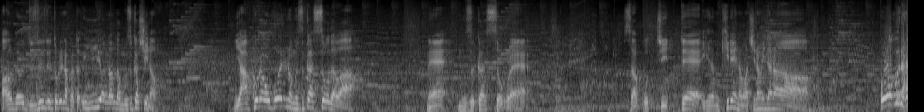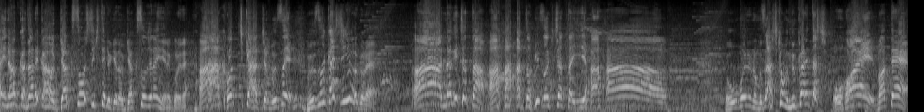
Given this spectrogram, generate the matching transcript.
あで全然取れなかった。いやなんだ難しいな。いやこれ覚えるの難しそうだわ。ね難しそうこれさあこっち行って。いやでも綺麗な街並みだな。お危ない。なんか誰か逆走してきてるけど逆走じゃないんだよねこれね。ああこっちか。ちょむずい。難しいわこれ。ああ投げちゃった。ああ土下座来ちゃった。いや覚えるのむずい。あしかも抜かれたし。おい待て。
